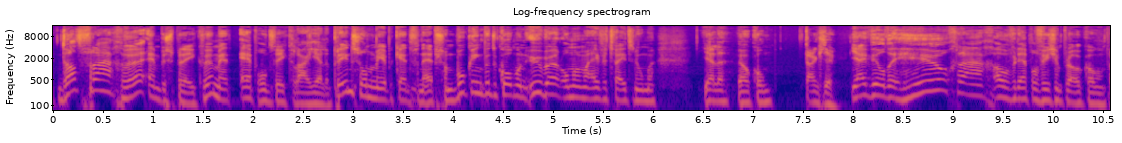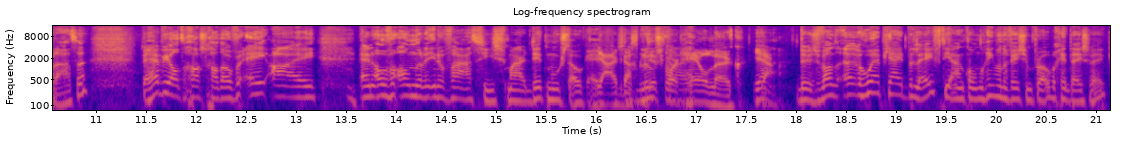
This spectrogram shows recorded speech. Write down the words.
Dat vragen we en bespreken we met app-ontwikkelaar Jelle Prins, onder meer bekend van de apps van Booking.com en Uber, om er maar even twee te noemen. Jelle, welkom. Dank je. Jij wilde heel graag over de Apple Vision Pro komen praten. We hebben je al te gast gehad over AI en over andere innovaties. Maar dit moest ook even. Ja, ik dacht, dit wordt heel leuk. Ja, dus want, uh, hoe heb jij het beleefd, die aankondiging van de Vision Pro begint deze week?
